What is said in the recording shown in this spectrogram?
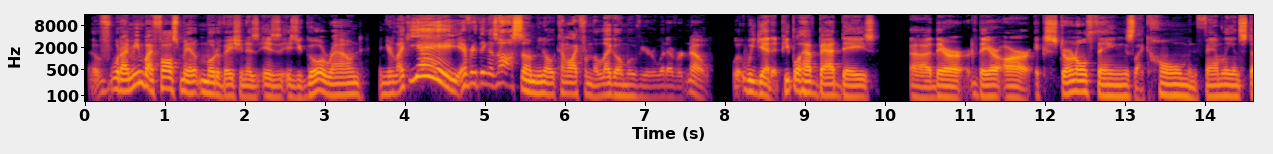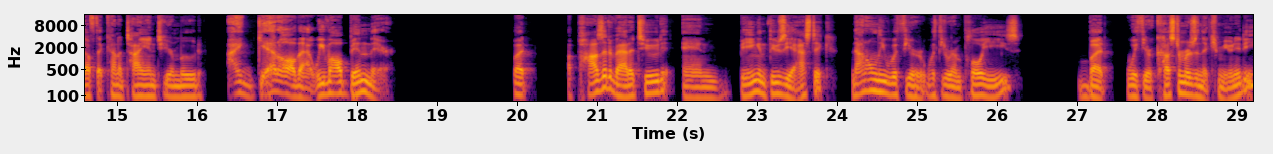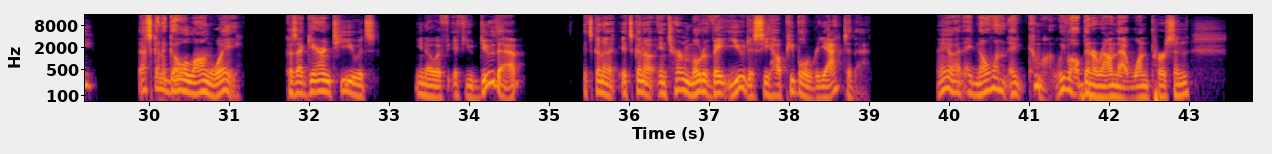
uh, what I mean by false motivation is is is you go around and you're like, "Yay, everything is awesome," you know, kind of like from the Lego movie or whatever. No, we get it. People have bad days. Uh, there there are external things like home and family and stuff that kind of tie into your mood. I get all that. We've all been there. But a positive attitude and being enthusiastic not only with your with your employees but with your customers in the community that's going to go a long way because i guarantee you it's you know if if you do that it's to it's going to in turn motivate you to see how people react to that you know, no one hey, come on we've all been around that one person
